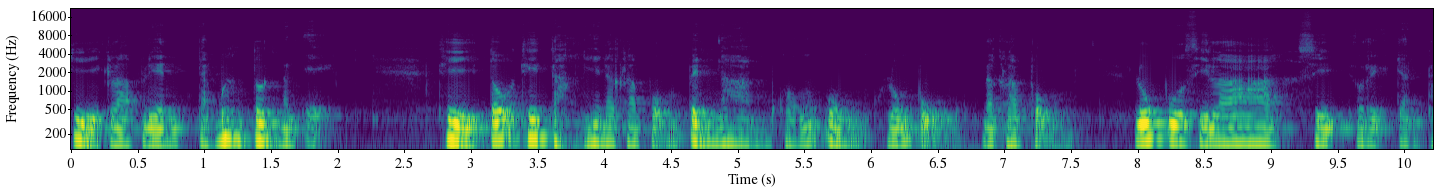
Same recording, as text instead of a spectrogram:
ที่กราบเรียนแต่เบื้องต้นนั่นเอง ที่โต๊ะที่ต่างนี้นะครับ ผมเป็นนามขององค์หลวงปู่นะครับผมหลวงปู่ศิลาสิริจันโท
